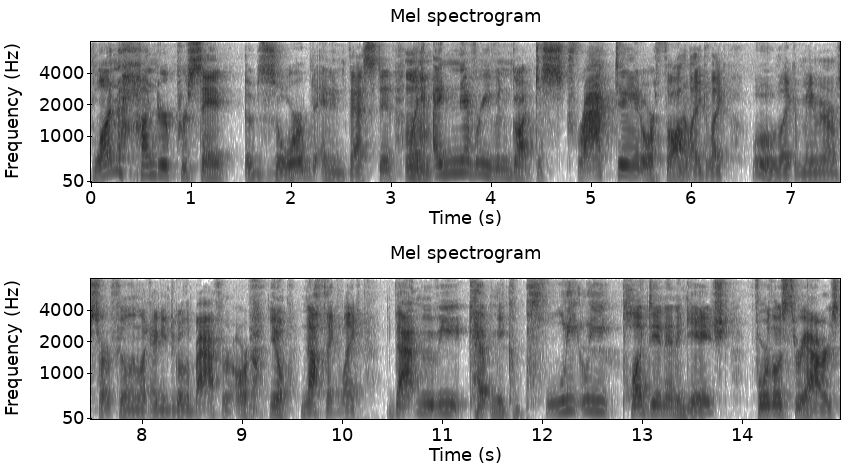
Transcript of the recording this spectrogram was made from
100% absorbed and invested. Like mm. I never even got distracted or thought like like oh like maybe I'm start feeling like I need to go to the bathroom or you know nothing. Like that movie kept me completely plugged in and engaged for those 3 hours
